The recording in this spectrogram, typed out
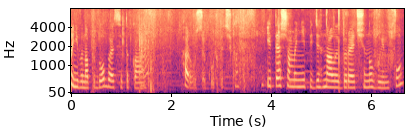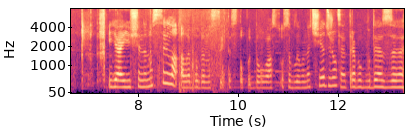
Мені вона подобається така хороша курточка. І те, що мені підігнали, до речі, новинку. Я її ще не носила, але буду носити стопудово, особливо на чеджу. Це треба буде з...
